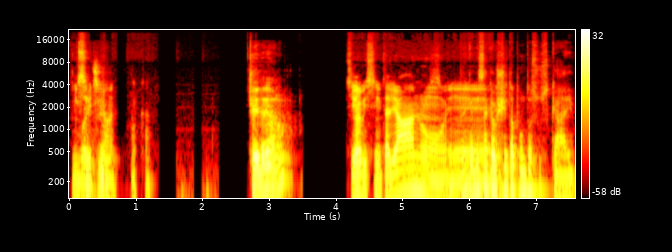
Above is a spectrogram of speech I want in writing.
Lingua sì, originale? Sì. Ok. C'è italiano? Sì, l'ho visto in italiano. E... Perché mi sa che è uscito appunto su Sky.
